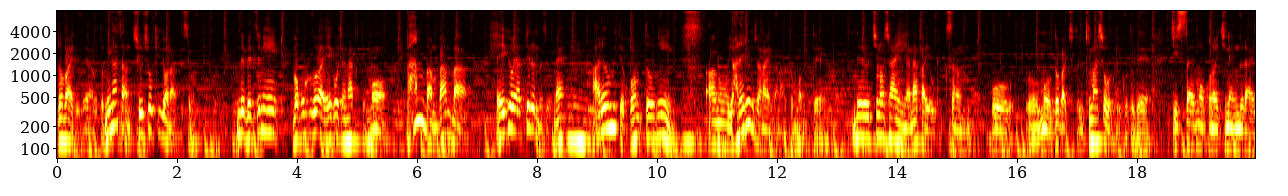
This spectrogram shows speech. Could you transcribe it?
ドバイで出会うと皆さん中小企業なんですよ。で別に母国語は英語じゃなくてもバンバンバンバン営業やってるんですよね、あれを見て本当にあのやれるんじゃないかなと思ってでうちの社員や仲いいお客さんをもうドバイちょっと行きましょうということで実際もうこの1年ぐらい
